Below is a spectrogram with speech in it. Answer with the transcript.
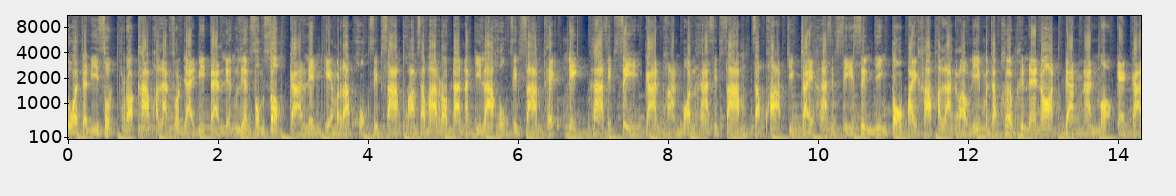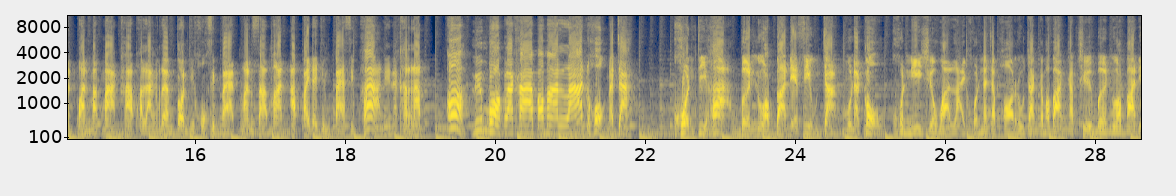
ตัวจะดีสุด เพราะค่าพลังส่วนใหญ่มีแต่เหลืองเหลืองส้มๆการเล่นเกมรับ 63 ความสามารถรอบด้านนักกีฬา 63 เทคนิค 54 การผ่านบอล 53 สภาพจิตใจ 54 ซึ่งยิ่งโตไปค่าพลังเหล่านี้มันจะเพิ่มขึ้นแน่นอน ดังนั้นเหมาะแก่การปั้นมากๆ ค่าพลังเริ่มต้นที่ 68 มันสามารถอัพไปได้ถึง 85 เลยนะครับ อ้อลืมบอกราคาประมาณล้านหกนะจ๊ะ คนที่ 5 เบอร์นัวบาเดซิลจากโมนาโก คนนี้เชื่อว่าหลายคนน่าจะพอรู้จักกันมาบ้างกับชื่อเบอร์นัวบาเด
